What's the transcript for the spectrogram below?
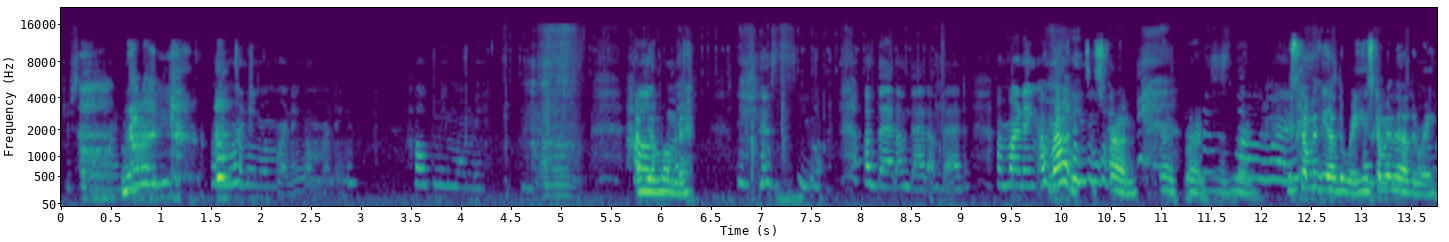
Just running. Run! I'm running. I'm running. I'm running. Help me, mommy. I'm your Help mommy. me. Yes, you are. I'm dead. I'm dead. I'm dead. I'm running. I'm Run! running Just away. run. Run, run, This run, run. He's coming the other way. He's coming the other way.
